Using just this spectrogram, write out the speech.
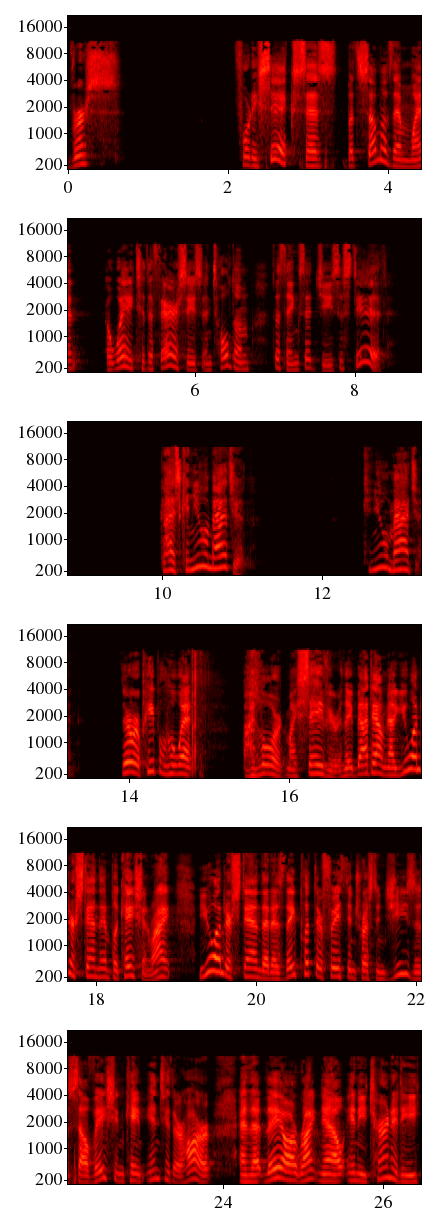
verse 46 says, But some of them went away to the Pharisees and told them the things that Jesus did. Guys, can you imagine? Can you imagine? There were people who went, My Lord, my Savior, and they bowed down. Now you understand the implication, right? You understand that as they put their faith and trust in Jesus, salvation came into their heart, and that they are right now in eternity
